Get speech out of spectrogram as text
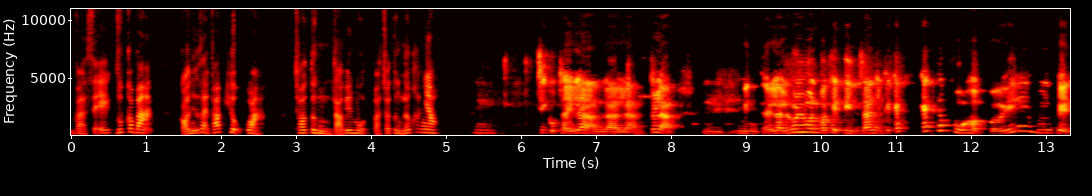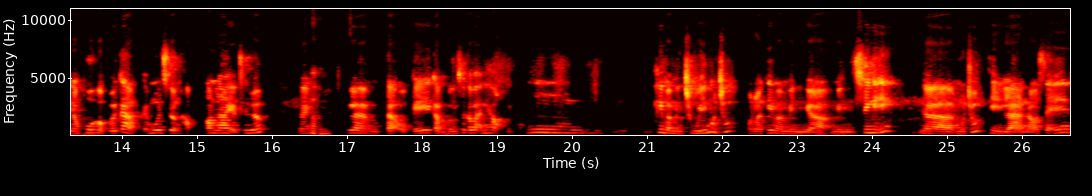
và sẽ giúp các bạn có những giải pháp hiệu quả cho từng giáo viên một và cho từng lớp khác nhau. Ừ chị cũng thấy là là là tức là ừ, mình thấy là luôn luôn có thể tìm ra những cái cách cách thức phù hợp với để nó phù hợp với cả cái môi trường học online ở trên lớp. Đấy. Ừ. là tạo cái cảm hứng cho các bạn đi học thì cũng khi mà mình chú ý một chút hoặc là khi mà mình uh, mình suy nghĩ uh, một chút thì là nó sẽ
